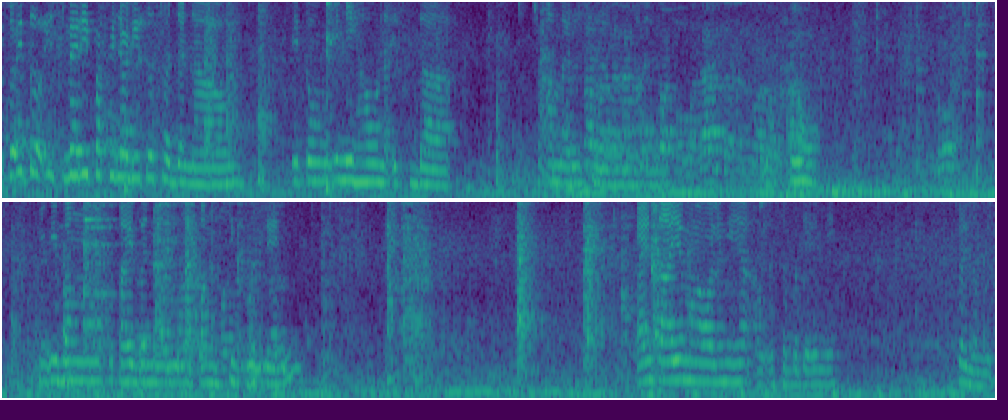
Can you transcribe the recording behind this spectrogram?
So, ito is very popular dito sa Danau. Itong inihaw na isda. Tsaka meron silang mga ano. Mga, oh. Yung ibang putay ba na mga pang-siputin. Kain tayo mga walang hiya. Ang isa ba din eh. Try lamit.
